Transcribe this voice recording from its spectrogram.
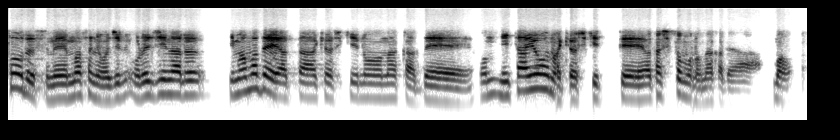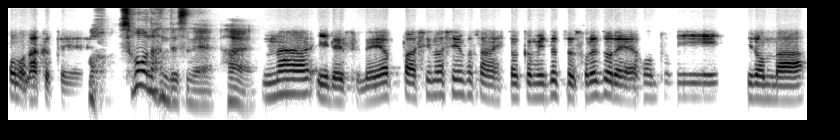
そうですね。まさにオリジナル。今までやった挙式の中で、お似たような挙式って私どもの中では、まあ、ほぼなくて、あ、そうなんですね。はい。ないですね。やっぱ、新郎新婦さん一組ずつ、それぞれ本当にいろんな、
